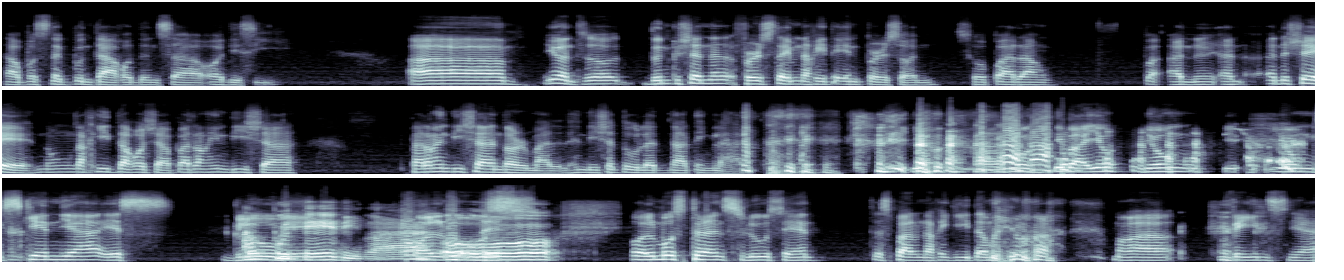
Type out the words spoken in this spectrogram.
Tapos nagpunta ako dun sa Odyssey. Um, yun, so dun ko siya na, first time nakita in person. So parang pa- ano, ano ano siya eh, nung nakita ko siya, parang hindi siya parang hindi siya normal, hindi siya tulad nating lahat. yung, yung 'di ba, yung yung yung skin niya is Ang glowing puti, di ba? Almost. Oo. almost translucent. Tapos parang nakikita mo yung mga, mga veins niya.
